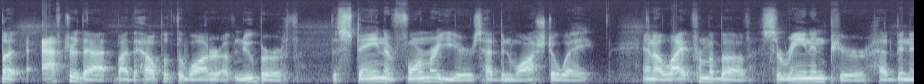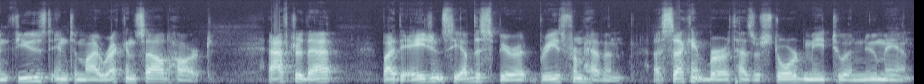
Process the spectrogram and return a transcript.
But after that, by the help of the water of new birth, the stain of former years had been washed away, and a light from above, serene and pure, had been infused into my reconciled heart. After that, by the agency of the Spirit breathed from heaven, a second birth has restored me to a new man.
